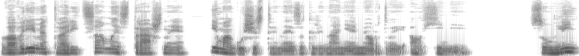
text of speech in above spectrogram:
во время творить самые страшные и могущественные заклинания мертвой алхимии. Сунлинь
